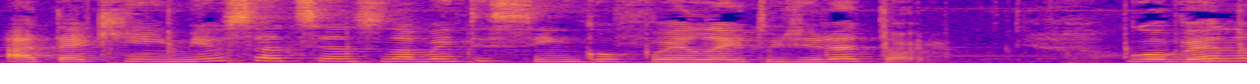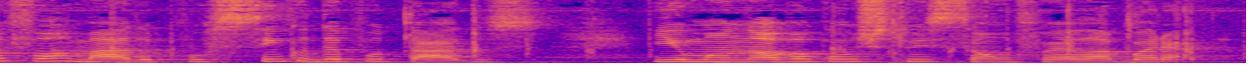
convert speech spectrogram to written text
Até que em 1795 foi eleito diretório, governo formado por cinco deputados, e uma nova constituição foi elaborada.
